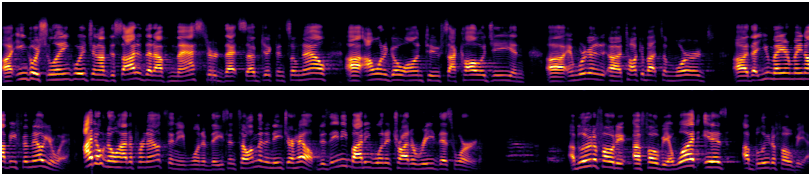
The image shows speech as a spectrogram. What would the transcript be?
uh, English language, and I've decided that I've mastered that subject. And so now uh, I want to go on to psychology, and, uh, and we're going to uh, talk about some words uh, that you may or may not be familiar with. I don't know how to pronounce any one of these, and so I'm going to need your help. Does anybody want to try to read this word? Ablutophobia. What is ablutophobia?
